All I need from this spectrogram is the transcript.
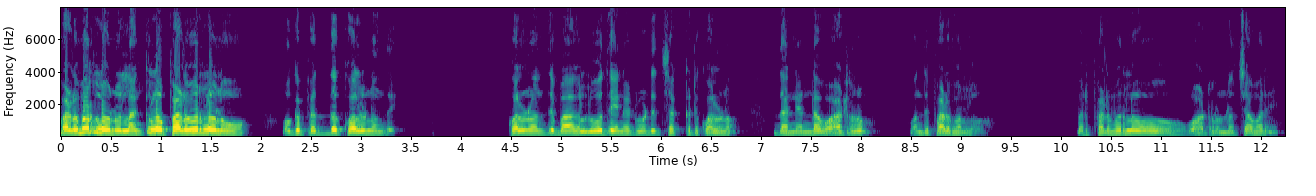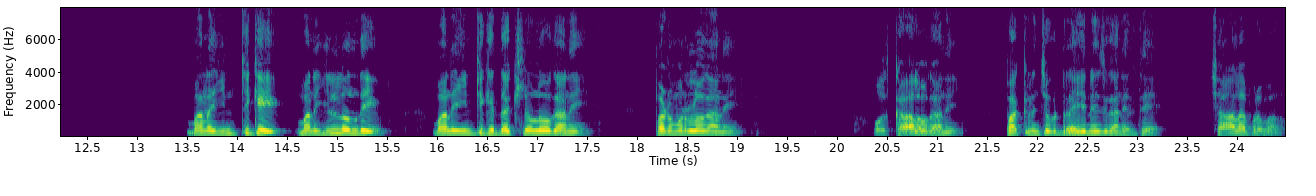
పడమరలోను లంకలో పడమరలోను ఒక పెద్ద కొలను ఉంది కొలను అంతే బాగా లోతైనటువంటి చక్కటి కొలను దాని నిండా వాటరు ఉంది పడమరలో. మరి పడమరలో వాటర్ ఉండొచ్చా మరి? మన ఇంటికి మన ఇల్లు ఉంది మన ఇంటికి దక్షిణంలో కానీ పడమరలో కానీ ఒక కాలువ కానీ పక్క నుంచి ఒక డ్రైనేజ్ కానీ వెళ్తే చాలా ప్రమాదం.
